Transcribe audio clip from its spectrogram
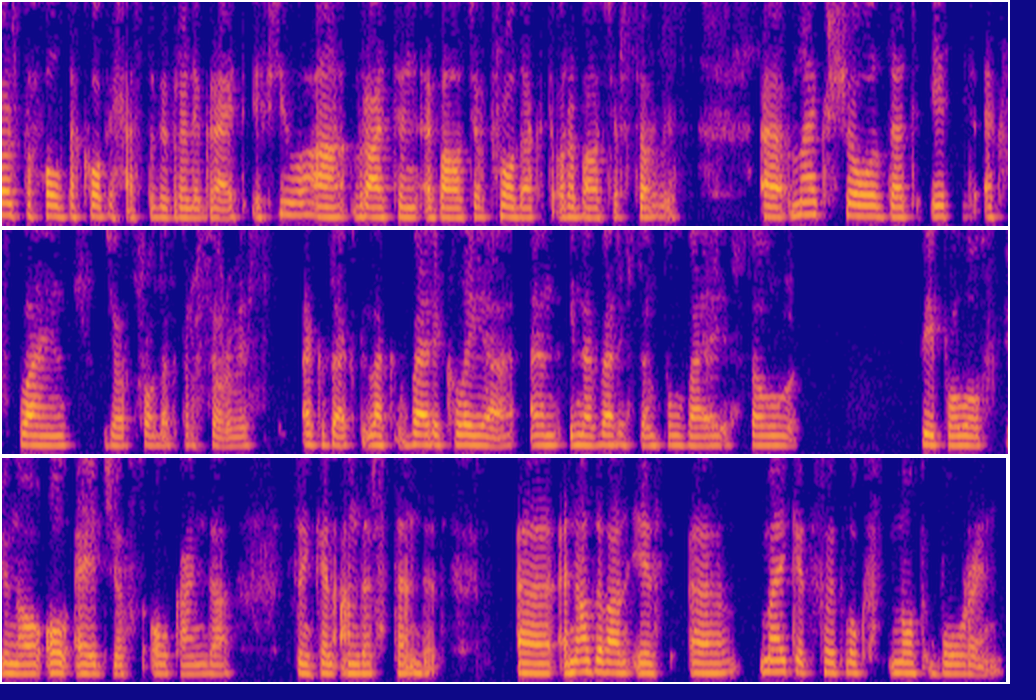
first of all, the copy has to be really great. If you are writing about your product or about your service, uh, make sure that it explains your product or service exactly, like very clear and in a very simple way, so people of you know all ages, all kind of thing can understand it. Uh, another one is uh, make it so it looks not boring.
